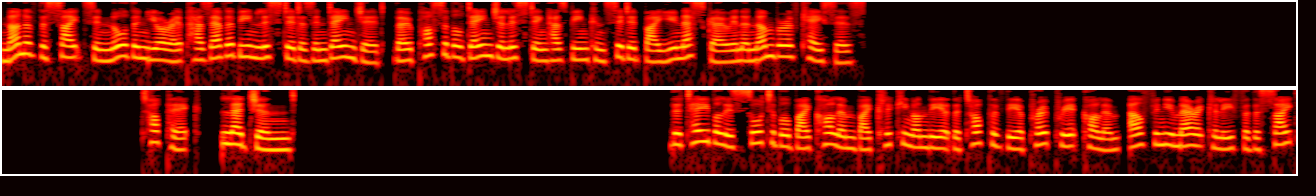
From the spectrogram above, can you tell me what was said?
None of the sites in Northern Europe has ever been listed as endangered, though possible danger listing has been considered by UNESCO in a number of cases. Topic: Legend. The table is sortable by column by clicking on the at the top of the appropriate column, alphanumerically for the site,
